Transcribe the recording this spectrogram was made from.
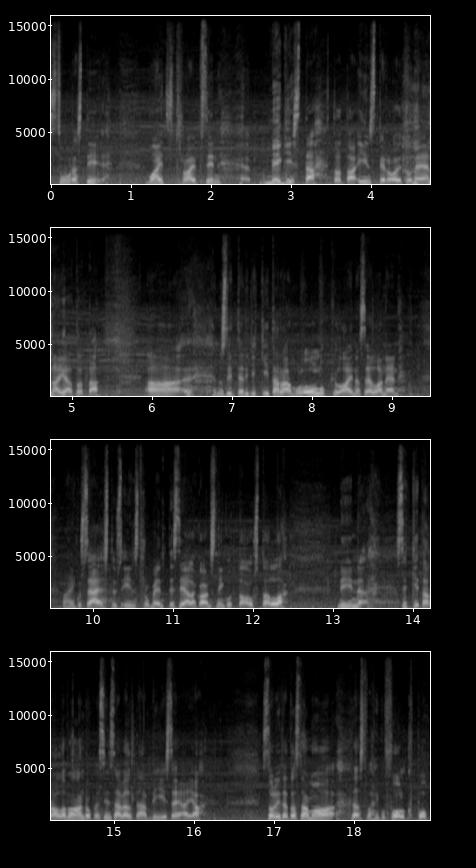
suuresti White Stripesin Megistä tota, inspiroituneena ja tota, äh, no sitten tietenkin kitara on mulla ollut kyllä aina sellainen vähän niin kuin säästysinstrumentti siellä kanssa niin kuin taustalla. Niin sitten kitaralla vaan rupesin säveltää biisejä ja se oli tätä samaa tästä vähän niin kuin folk pop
